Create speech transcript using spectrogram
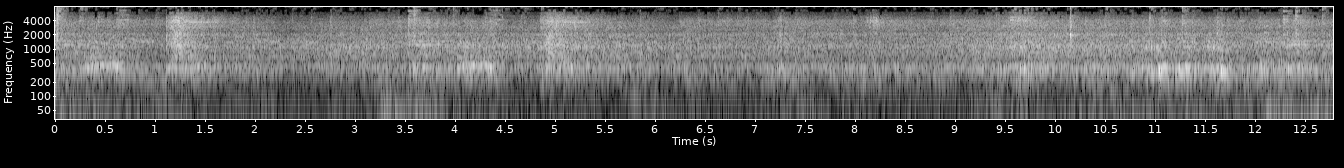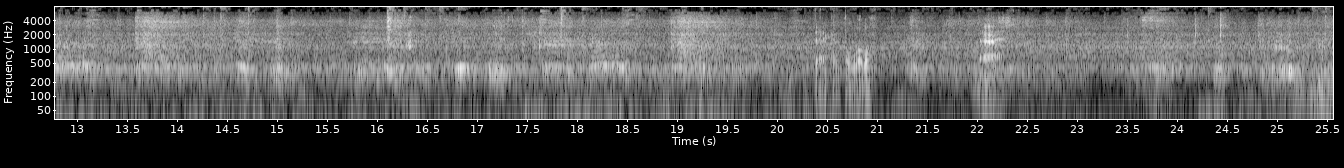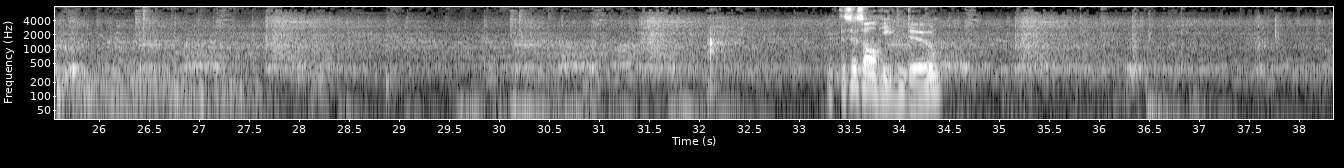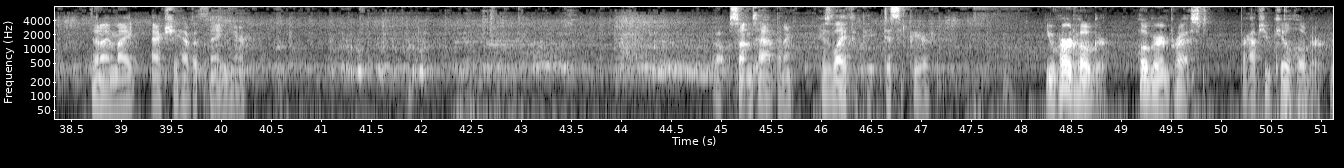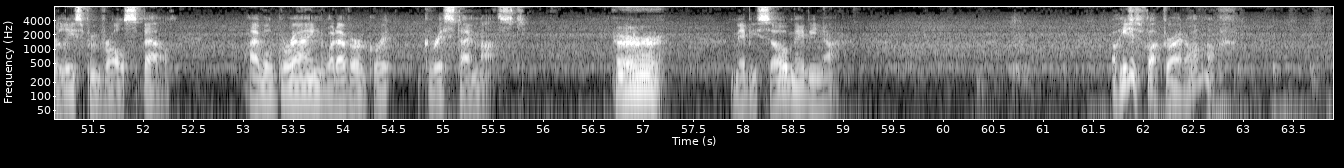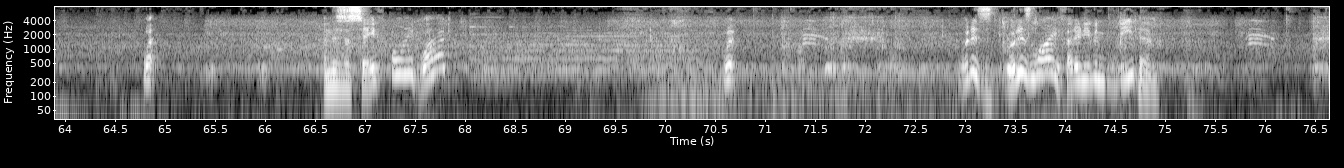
this is all he can do, then I might actually have a thing here. Oh, something's happening. His life disappeared. You heard Hoger. Hoger impressed. Perhaps you kill Hoger, released from Vrol's spell. I will grind whatever grit, grist I must. Her. Maybe so, maybe not. Oh, he just fucked right off. And this is a save point? What? What? What is what is life? I didn't even beat him.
